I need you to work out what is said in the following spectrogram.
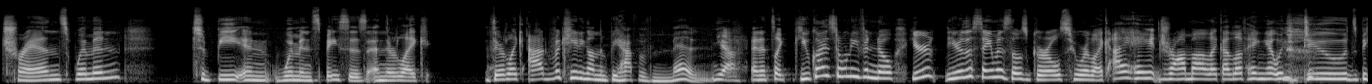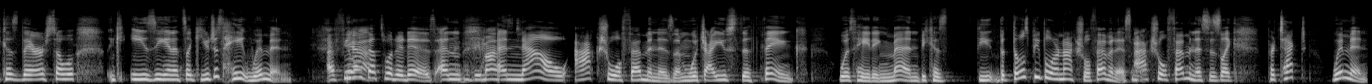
trans women to be in women's spaces, and they're like they're like advocating on the behalf of men. Yeah. And it's like you guys don't even know you're you're the same as those girls who are like I hate drama, like I love hanging out with dudes because they're so like easy and it's like you just hate women. I feel yeah. like that's what it is. And and now actual feminism, which I used to think was hating men because the but those people aren't actual feminists. Yeah. Actual feminists is like protect women,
